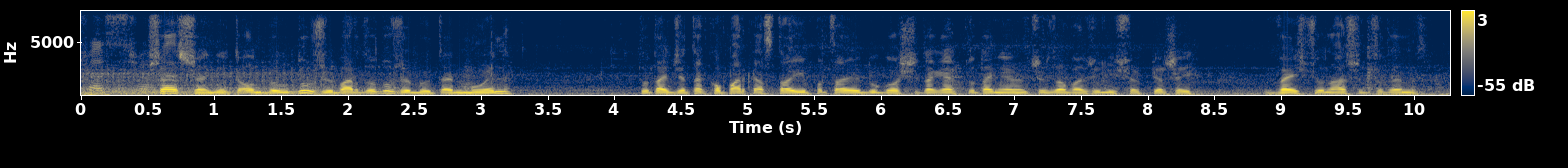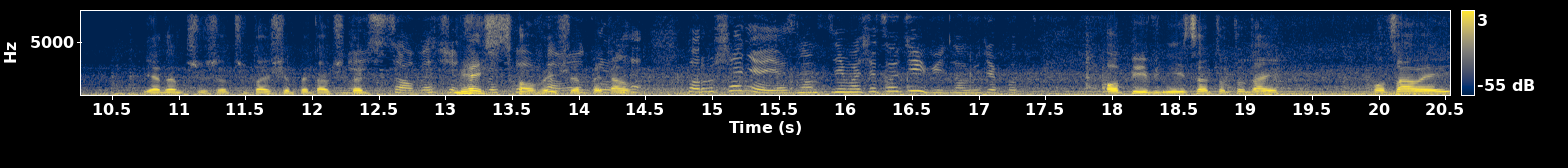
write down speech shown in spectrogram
Przestrzeń. przestrzeń i to on był duży, bardzo duży był ten młyn. Tutaj gdzie ta koparka stoi po całej długości, tak jak tutaj nie wiem czy zauważyliście w pierwszej wejściu naszym, co ten jeden przyszedł tutaj się pytał, czy ten Miejscowy się Miejscowy pytał, się pytał. Poruszenie jest, no nie ma się co dziwić, no ludzie pod... o piwnicę, to tutaj po całej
